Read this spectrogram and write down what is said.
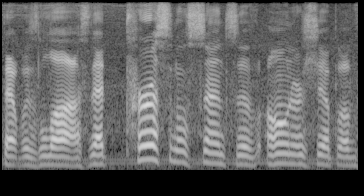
that was lost, that personal sense of ownership, of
